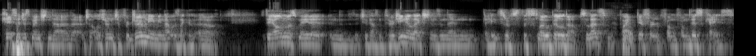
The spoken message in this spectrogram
case I just mentioned, uh, the alternative for Germany, I mean, that was like a, a they almost made it in the 2013 elections, and then they sort of the slow build up. So that's quite right. different from from this case.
